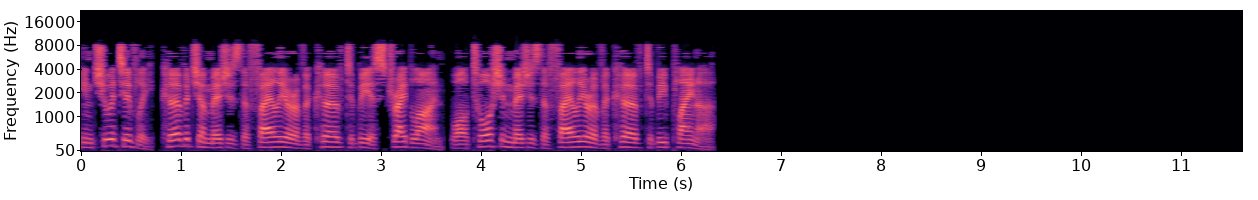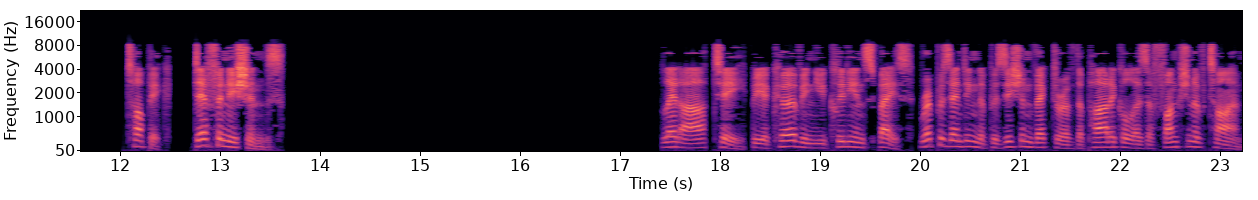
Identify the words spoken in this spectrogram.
Intuitively, curvature measures the failure of a curve to be a straight line, while torsion measures the failure of a curve to be planar. Definitions. Let R t be a curve in Euclidean space, representing the position vector of the particle as a function of time.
